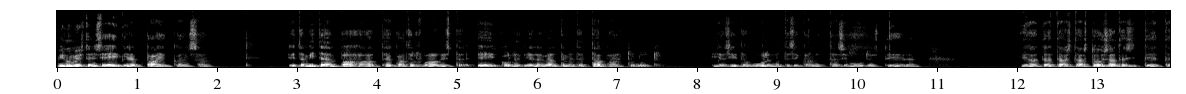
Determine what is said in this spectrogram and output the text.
Minun mielestäni se ei pidä paikkansa. Että mitään pahaa tai katastrofaalista ei ole vielä välttämättä tapahtunut. Ja siitä huolimatta se kannattaa se muutos tehdä. Ja taas, taas toisaalta sitten, että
